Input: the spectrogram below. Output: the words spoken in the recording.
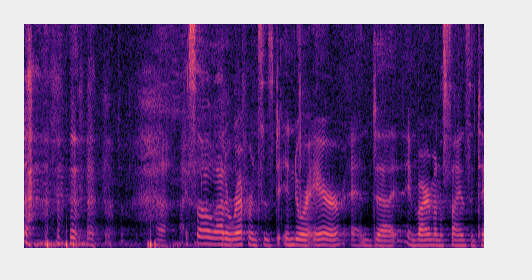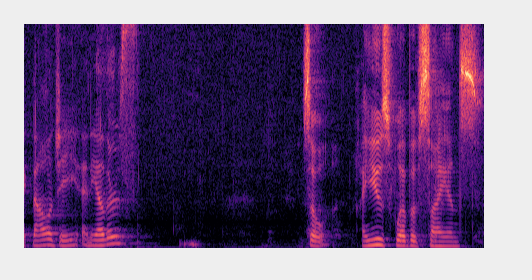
I saw a lot of references to indoor air and uh, environmental science and technology. Any others? So I use Web of Science,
